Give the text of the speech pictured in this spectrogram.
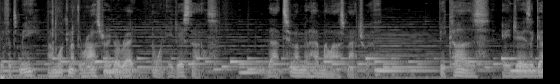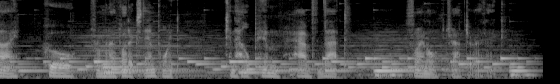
If it's me, I'm looking at the roster. I go, right, I want AJ Styles. That's who I'm going to have my last match with. Because AJ is a guy who, from an athletic standpoint, can help him have that final chapter, I think.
